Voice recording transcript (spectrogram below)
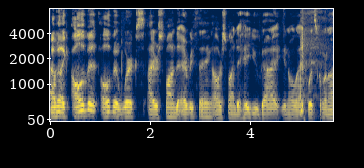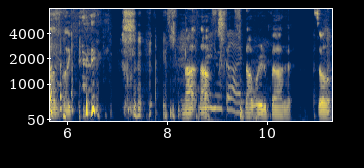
I'm like all of it, all of it works. I respond to everything. I'll respond to "Hey, you guy," you know, like what's going on? Like, not not Hey, you guy. not worried about it. So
